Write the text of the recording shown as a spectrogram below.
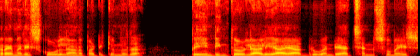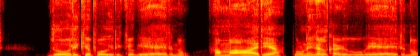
പ്രൈമറി സ്കൂളിലാണ് പഠിക്കുന്നത്. പെയിന്റിംഗ് തൊഴിലാളിയായ ധ്രുവന്റെ അച്ഛൻ സുമേഷ് ജോലിക്ക് പോയിരിക്കുകയായിരുന്നു. അമ്മ ആര്യ തുണികൾ കഴുകുകയായിരുന്നു.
